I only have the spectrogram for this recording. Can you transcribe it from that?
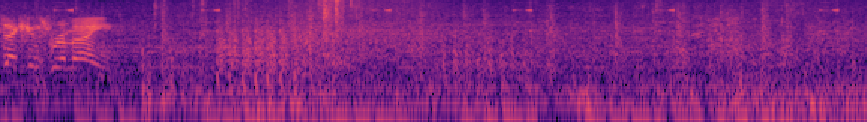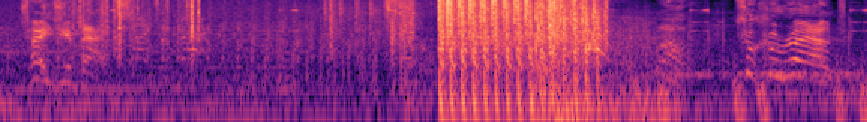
Seconds remain. Changing mags. Oh, ah, took a round. Your.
